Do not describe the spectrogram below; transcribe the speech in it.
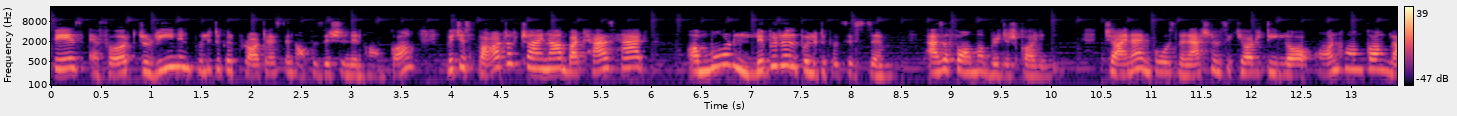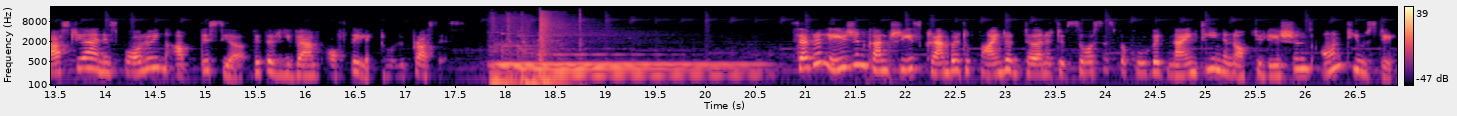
phase effort to rein in political protests and opposition in Hong Kong, which is part of China but has had a more liberal political system as a former British colony. China imposed a national security law on Hong Kong last year and is following up this year with a revamp of the electoral process. Several Asian countries scrambled to find alternative sources for COVID 19 inoculations on Tuesday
